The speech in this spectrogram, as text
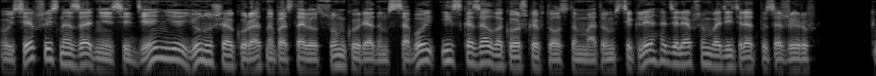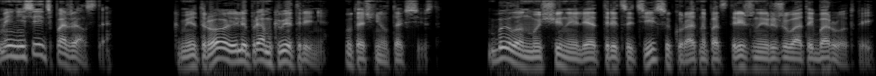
Усевшись на заднее сиденье, юноша аккуратно поставил сумку рядом с собой и сказал в окошко в толстом матовом стекле, отделявшем водителя от пассажиров, «К мини-сити, пожалуйста». «К метро или прям к витрине?» — уточнил таксист. Был он мужчиной лет 30 с аккуратно подстриженной рыжеватой бородкой.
